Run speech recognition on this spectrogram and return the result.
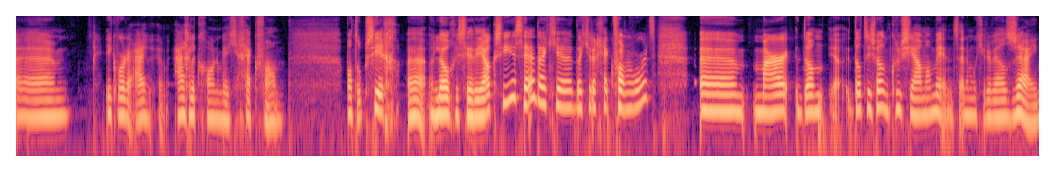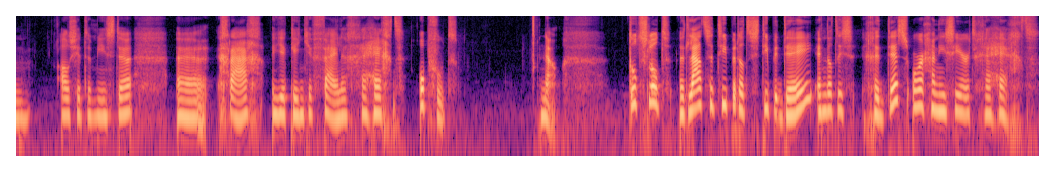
uh, ik word er eigenlijk gewoon een beetje gek van. Wat op zich uh, een logische reactie is, hè, dat, je, dat je er gek van wordt. Uh, maar dan, dat is wel een cruciaal moment en dan moet je er wel zijn. Als je tenminste uh, graag je kindje veilig gehecht opvoedt. Nou, tot slot, het laatste type, dat is type D. En dat is gedesorganiseerd gehecht.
